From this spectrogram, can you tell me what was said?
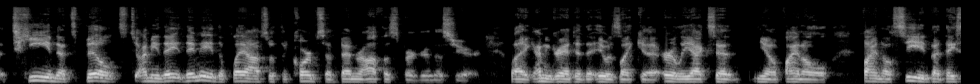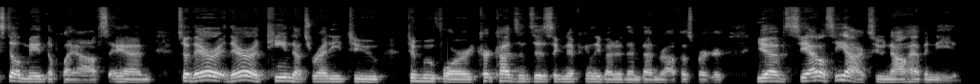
a team that's built. To, I mean, they they made the playoffs with the corpse of Ben Roethlisberger this year. Like, I mean, granted that it was like an early exit, you know, final final seed, but they still made the playoffs, and so they're they're a team that's ready to to move forward. Kirk Cousins is significantly better than Ben Roethlisberger. You have Seattle Seahawks who now have a need.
